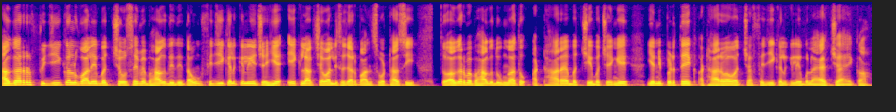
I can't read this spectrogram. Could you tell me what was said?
अगर फ़िज़िकल वाले बच्चों से मैं भाग दे देता हूँ, फ़िज़िकल के लिए चाहिए एक लाख चवालीस हज़ार पाँच सौ अट्ठासी। तो अगर मैं भाग दूँगा तो अठारह बच्चे बचेंगे, यानी प्रत्येक अठारहवा बच्चा फ़िज़िकल के लिए बुलाया जाएगा।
